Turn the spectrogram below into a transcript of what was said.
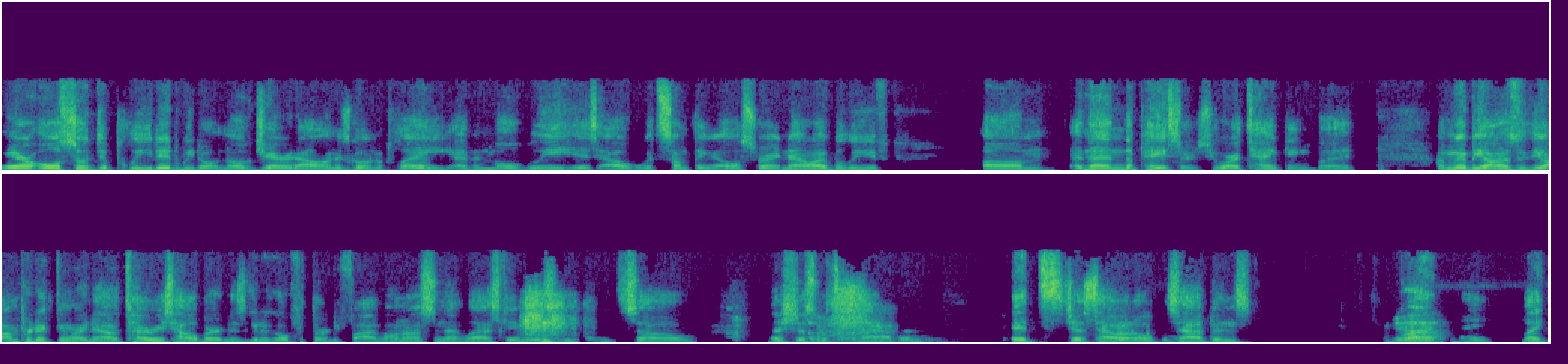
they are also depleted. We don't know if Jarrett Allen is going to play. Evan Mobley is out with something else right now, I believe. Um, and then the Pacers, who are tanking. But I'm gonna be honest with you, I'm predicting right now Tyrese Haliburton is gonna go for 35 on us in that last game of the season. So that's just what's gonna happen. It's just how it oh. always happens. Yeah. But hey, like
